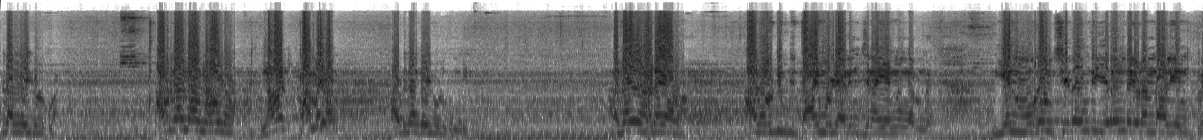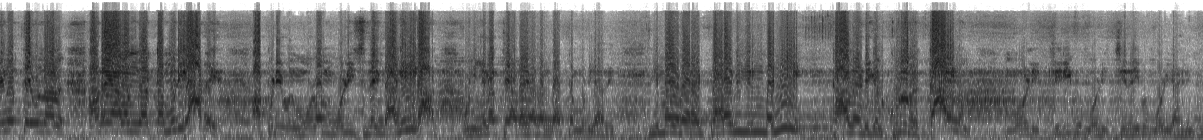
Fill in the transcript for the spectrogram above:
அப்படிதான் கை கொடுக்குவான் அப்படிதான் நான் நான் தமிழன். அப்படிதான் கை கொடுக்க முடியும். அதான் என் அடையாளம். அதை விட்டு இப்படி தாய்மொழி அறிஞ்சுனா என்னங்க அப்படின்னு. என் முகம் சிதைந்து இறந்து கிடந்தால் என் பிணத்தை உன்னால் அடையாளம் காட்ட முடியாது. அப்படி உன் மூலம் மொழி சிதைந்து அணிந்தால் உன் இனத்தை அடையாளம் காட்ட முடியாது. இமயவரை பரவி இருந்த நீ காலடிகள் குறுக காரணம். மொழி திரிவு மொழி சிதைவு மொழி அழிவு.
